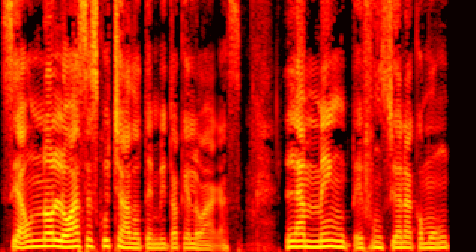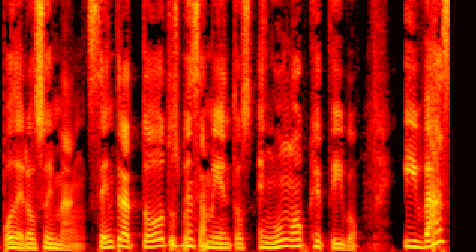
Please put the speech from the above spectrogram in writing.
Si aún no lo has escuchado, te invito a que lo hagas. La mente funciona como un poderoso imán. Centra todos tus pensamientos en un objetivo y vas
